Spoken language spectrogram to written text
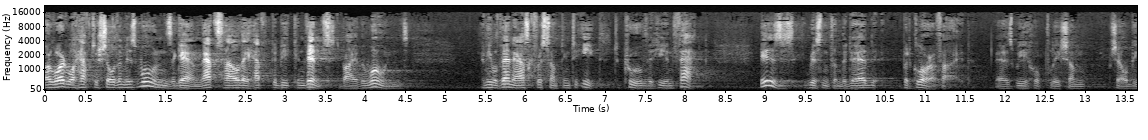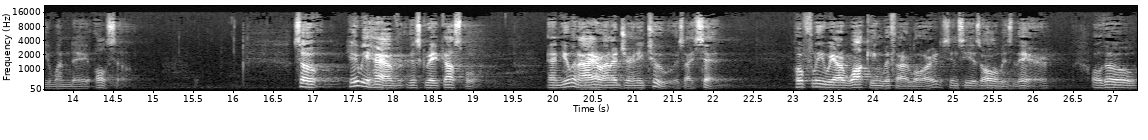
Our Lord will have to show them his wounds again. That's how they have to be convinced by the wounds. And he will then ask for something to eat to prove that he, in fact, is risen from the dead, but glorified, as we hopefully shall, be one day also. So here we have this great gospel. And you and I are on a journey too, as I said. Hopefully, we are walking with our Lord, since He is always there, although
